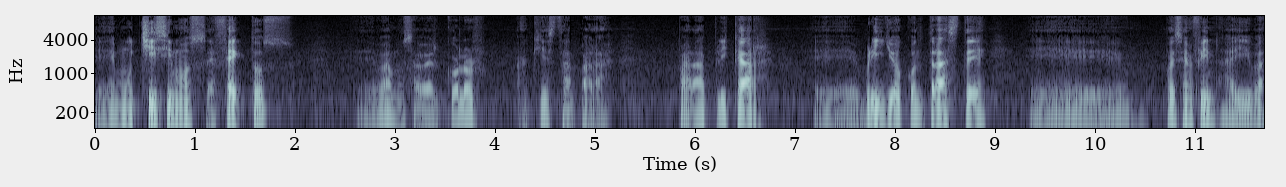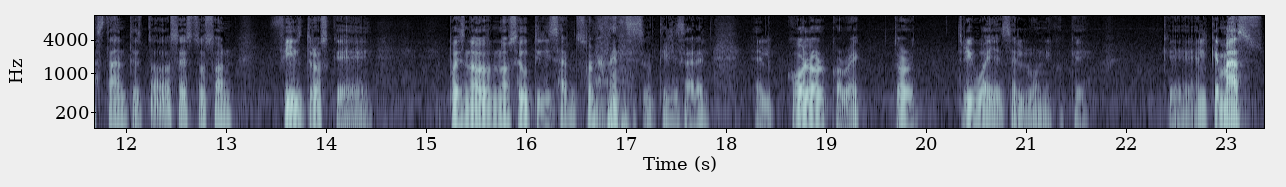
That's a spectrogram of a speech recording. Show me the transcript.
eh, muchísimos efectos, vamos a ver color, aquí está para, para aplicar brillo, contraste, pues en fin, hay bastantes, todos estos son filtros que pues no, no sé solamente sé utilizar el, el Color Corrector Three Way. Es el único que, el que más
